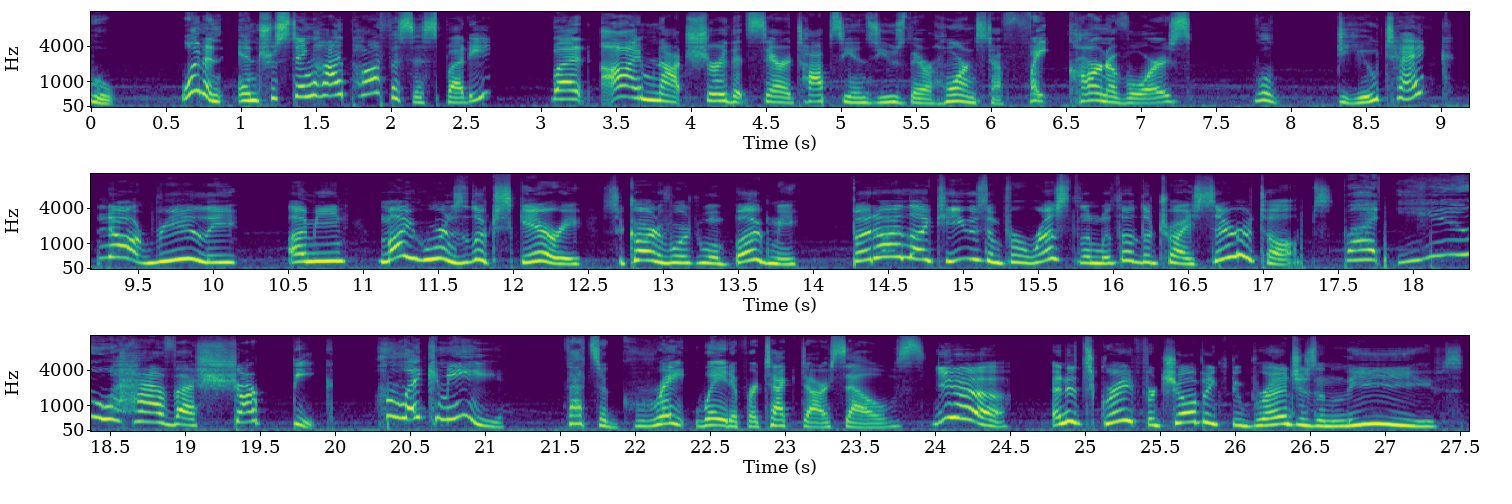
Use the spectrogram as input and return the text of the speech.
Ooh, what an interesting hypothesis, buddy. But I'm not sure that ceratopsians use their horns to fight carnivores. Well, do you, Tank? Not really. I mean, my horns look scary, so carnivores won't bug me. But I like to use them for wrestling with other triceratops. But you have a sharp beak, like me. That's a great way to protect ourselves. Yeah, and it's great for chomping through branches and leaves.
